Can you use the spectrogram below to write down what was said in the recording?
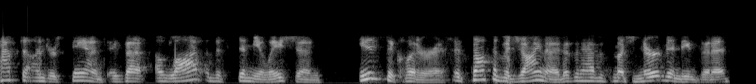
have to understand is that a lot of the stimulation is the clitoris. It's not the vagina. It doesn't have as much nerve endings in it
